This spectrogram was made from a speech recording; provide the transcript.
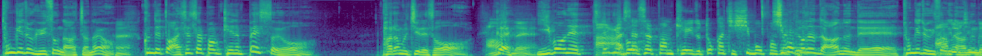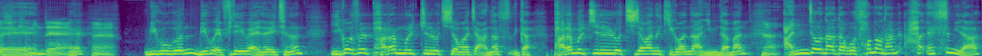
통계적 유의성 나왔잖아요. 네. 근데 또 아세설팜 K는 뺐어요. 발암물질에서. 아, 그러니까 네. 이번에 아, 세계 아, 아세설팜 K도 똑같이 15% 15% 나왔는데 통계적 유의성이 나왔는데 네? 네. 미국은 미국 FDA가 NIH는 이것을 발암 물질로 지정하지 않았으니까 발암 물질로 지정하는 기관은 아닙니다만 네. 안전하다고 선언했습니다.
